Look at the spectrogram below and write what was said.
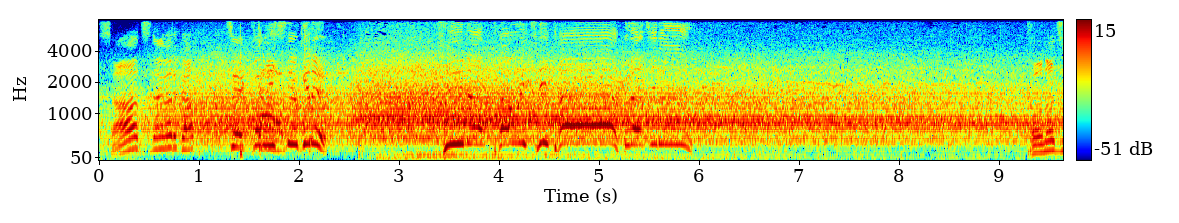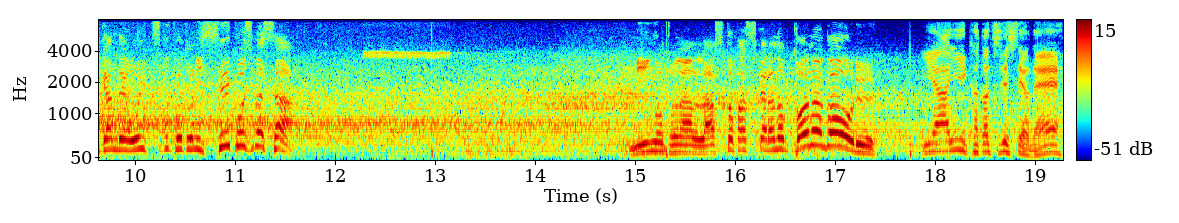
さあつながるか？絶好の位置で受ける。決まった追いついたブラジル。この時間で追いつくことに成功しました。見事なラストパスからのこのゴール。いやいい形でしたよね。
